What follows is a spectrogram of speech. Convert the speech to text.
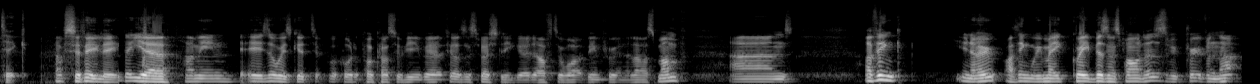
tick. Absolutely. But yeah, I mean, it is always good to record a podcast with you, but it feels especially good after what I've been through in the last month. And I think, you know, I think we make great business partners. We've proven that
